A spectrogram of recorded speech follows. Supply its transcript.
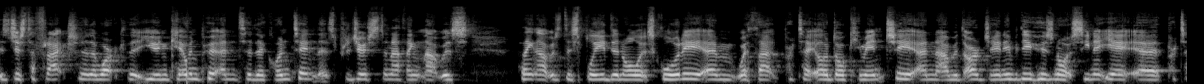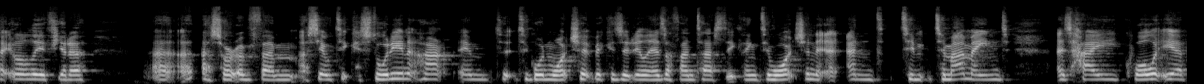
is just a fraction of the work that you and Kevin put into the content that's produced. And I think that was I think that was displayed in all its glory um, with that particular documentary. And I would urge anybody who's not seen it yet, uh, particularly if you're a a, a sort of um, a Celtic historian at heart um, to, to go and watch it because it really is a fantastic thing to watch and and to to my mind as high quality a,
